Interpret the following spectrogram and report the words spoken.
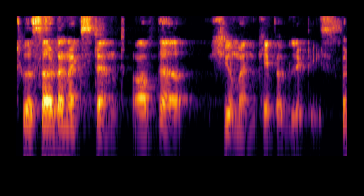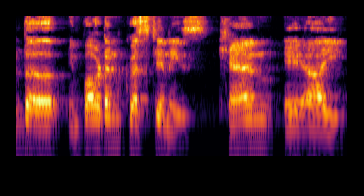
to a certain extent of the human capabilities. But the important question is can AI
